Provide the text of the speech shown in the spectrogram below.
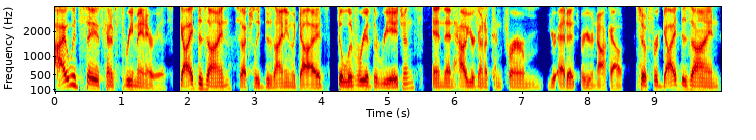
i would say it's kind of three main areas guide design so actually designing the guides delivery of the reagents and then how you're going to confirm your edit or your knockout. So for guide design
